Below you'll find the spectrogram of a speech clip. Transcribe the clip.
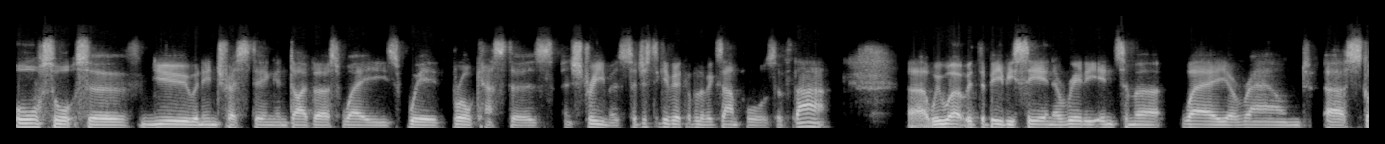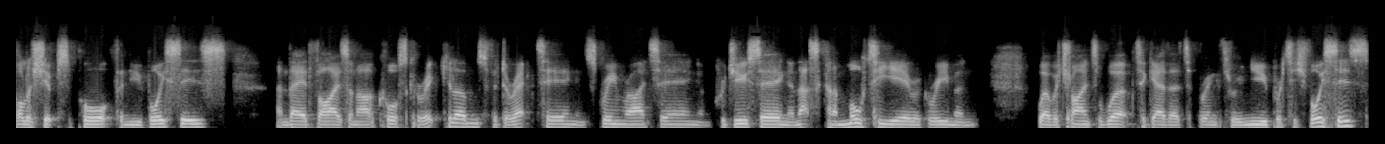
all sorts of new and interesting and diverse ways with broadcasters and streamers. So, just to give you a couple of examples of that, uh, we work with the BBC in a really intimate way around uh, scholarship support for new voices. And they advise on our course curriculums for directing and screenwriting and producing. And that's a kind of multi year agreement where we're trying to work together to bring through new British voices.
